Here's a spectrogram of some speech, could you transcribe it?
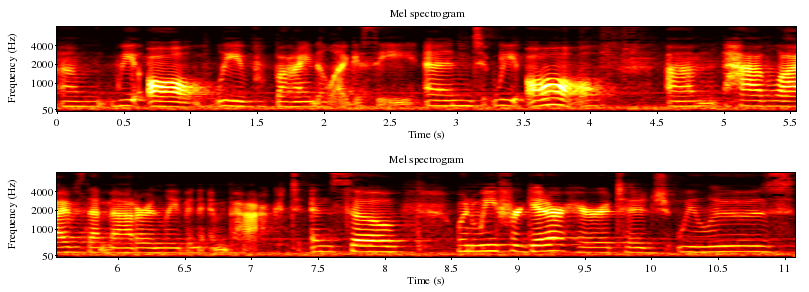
Um, we all leave behind a legacy, and we all um, have lives that matter and leave an impact. And so when we forget our heritage, we lose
